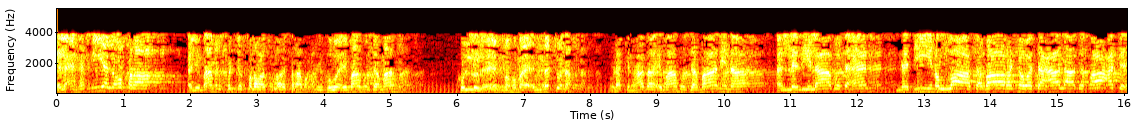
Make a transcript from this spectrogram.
الأهمية الأخرى الإمام الحجة صلوات الله وسلامه عليه هو إمام زماننا كل الأئمة هم أئمتنا. ولكن هذا إمام زماننا الذي لا بد أن ندين الله تبارك وتعالى بطاعته.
